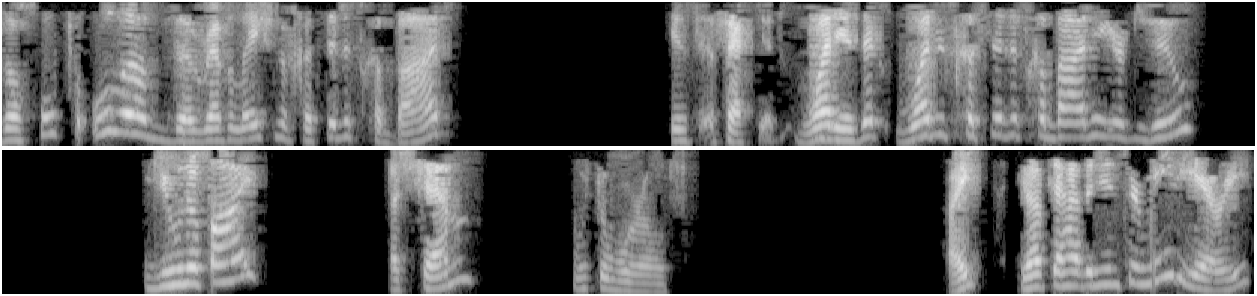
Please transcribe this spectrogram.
the whole pa'ula of the revelation of Hasidus Chabad is affected. What is it? What is Hasidus Chabad here to do? Unify Hashem with the world. Right? You have to have an intermediary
